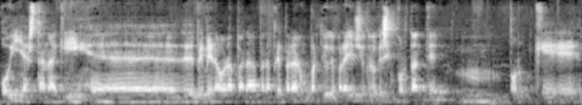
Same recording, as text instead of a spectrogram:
hoy ya están aquí eh, de primera hora para, para preparar un partido que para ellos yo creo que es importante mm, porque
